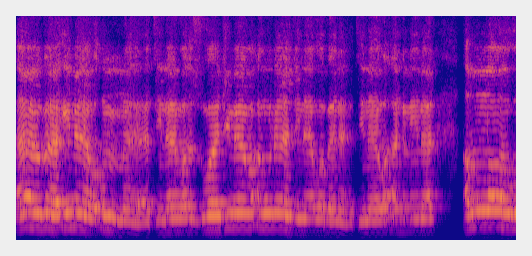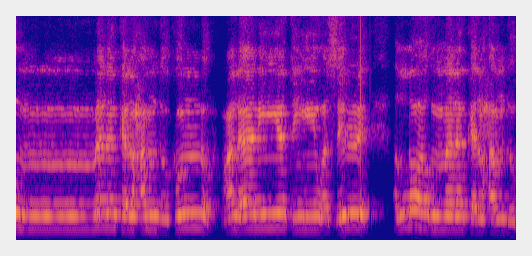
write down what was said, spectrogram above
آبائنا وأمهاتنا وأزواجنا وأولادنا وبناتنا وأهلنا. اللهم لك الحمد كله على نيته وسره. اللهم لك الحمد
